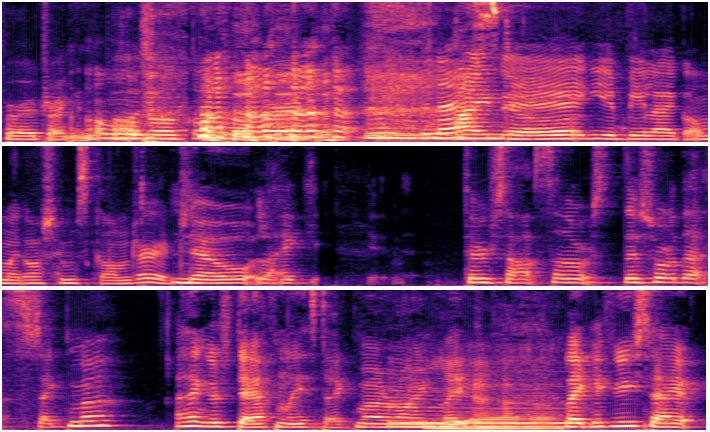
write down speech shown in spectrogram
for a drink in the Oh my pub. god, God love her. The I next know. day, you'd be like, oh my gosh, I'm scundered. No, like there's that sort there's sort of that stigma. I think there's definitely a stigma around Mm. like yeah. like if you say,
